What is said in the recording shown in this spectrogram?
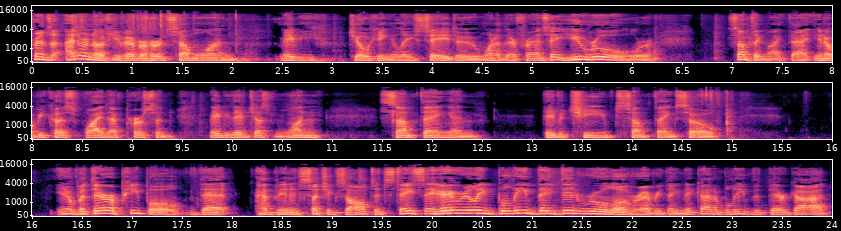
Friends, I don't know if you've ever heard someone maybe jokingly say to one of their friends, hey, you rule, or something like that, you know, because why? That person, maybe they've just won something and they've achieved something. So, you know, but there are people that have been in such exalted states, they really believe they did rule over everything. They kind of believe that they're God.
